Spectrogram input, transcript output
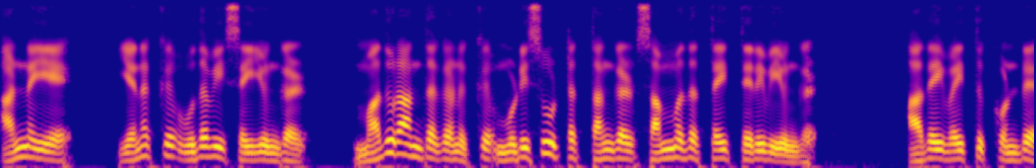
அன்னையே எனக்கு உதவி செய்யுங்கள். மதுராந்தகனுக்கு முடிசூட்ட தங்கள் சம்மதத்தை தெரிவியுங்கள். அதை வைத்துக்கொண்டு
